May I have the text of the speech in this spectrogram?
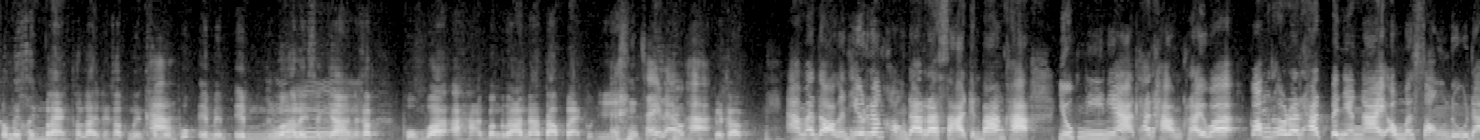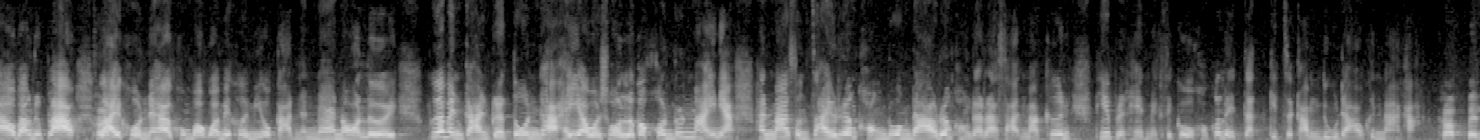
ก็ไม่ค่อยแปลกเท่าไหร่นะครับ เหมือนขค่ะนมพวก M&M หรือว่าอะไรสักอย่างอืมนะครับ ผมว่าอาหารบางร้านหน้าตาแปลกกว่านี้อีก ใช่แล้วค่ะ นะครับ อามาต่อกันที่เรื่องของดาราศาสตร์กันบ้างค่ะ ยุคนี้เนี่ยถ้าถามใครว่ากล้องโทรทัศน์เป็นยังไงเอามาส่องอืมดูดาวบ้างหรือเปล่า ครับหลายคนนะคะคงบอกว่าไม่เคยมีโอกาสนั้นแน่นอนเลย เพื่อเป็นการกระตุ้นค่ะ ให้เยาวชนแล้วก็คนรุ่นใหม่เนี่ยหันมาสนใจเรื่องของดวงดาวเรื่องของดาราศาสตร์มากขึ้น ที่ประเทศเม็กซิโกเขาก็เลยจัดกิจกรรมดูดาวขึ้นมาค่ะ ครับเป็น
